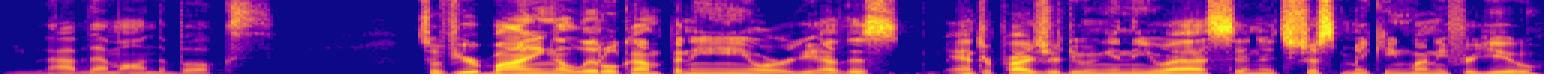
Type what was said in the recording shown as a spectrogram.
you have them on the books. So if you're buying a little company or you have this enterprise you're doing in the US and it's just making money for you,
